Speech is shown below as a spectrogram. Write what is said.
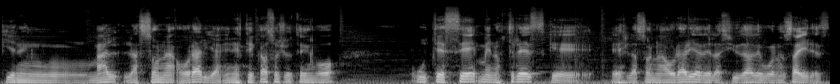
tienen mal la zona horaria. En este caso yo tengo UTC-3, que es la zona horaria de la ciudad de Buenos Aires.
